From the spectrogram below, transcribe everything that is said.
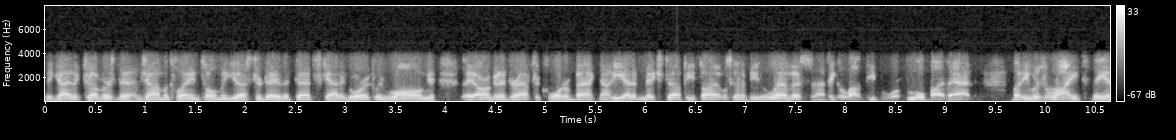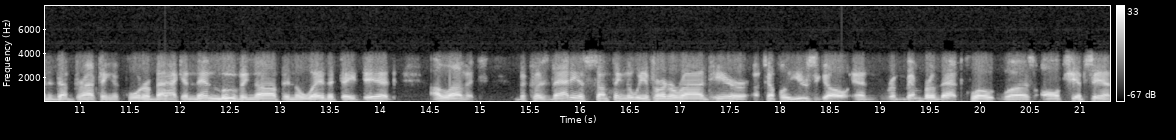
The guy that covers them, John McClain, told me yesterday that that's categorically wrong. They are going to draft a quarterback. Now he had it mixed up. He thought it was going to be Levis, and I think a lot of people were fooled by that. But he was right. They ended up drafting a quarterback and then moving up in the way that they did. I love it because that is something that we've heard around here a couple of years ago. And remember, that quote was all chips in.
